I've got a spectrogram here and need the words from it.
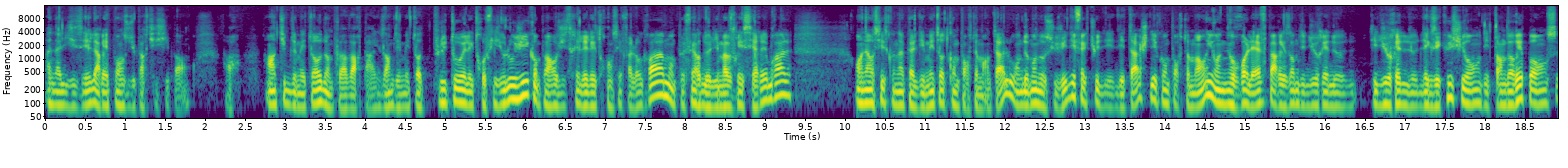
analyser la réponse du participant. Alors, en type de méthode, on peut avoir par exemple des méthodes plutôt électrophysiologiques, on peut enregistrer l'électroencéphalogramme, on peut faire de l'imagerie cérébrale. On a aussi ce qu'on appelle des méthodes comportementales, où on demande au sujet d'effectuer des, tâches, des comportements, et on nous relève par exemple des durées d'exécution, des temps de réponse.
